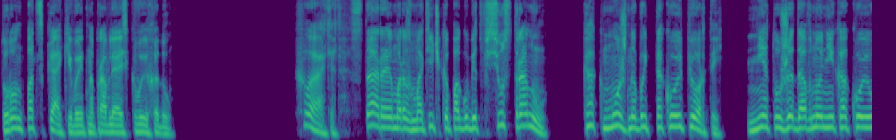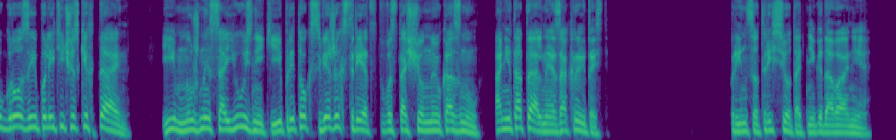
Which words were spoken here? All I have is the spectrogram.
Турон подскакивает, направляясь к выходу. Хватит, старая маразматичка погубит всю страну. Как можно быть такой упертой? Нет уже давно никакой угрозы и политических тайн. Им нужны союзники и приток свежих средств в истощенную казну, а не тотальная закрытость. Принца трясет от негодования.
